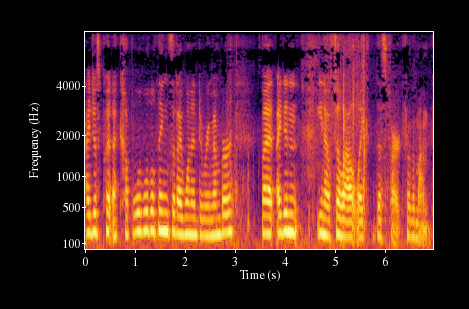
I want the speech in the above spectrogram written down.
I just put a couple of little things that I wanted to remember, but I didn't, you know, fill out like this part for the month.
